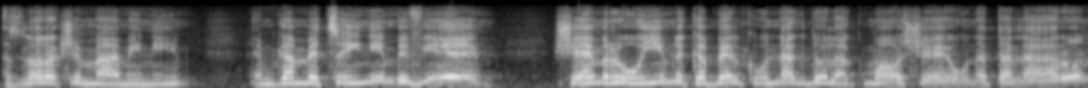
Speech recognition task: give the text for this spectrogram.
אז לא רק שהם מאמינים, הם גם מציינים בפיהם שהם ראויים לקבל כהונה גדולה כמו שהוא נתן לאהרון.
